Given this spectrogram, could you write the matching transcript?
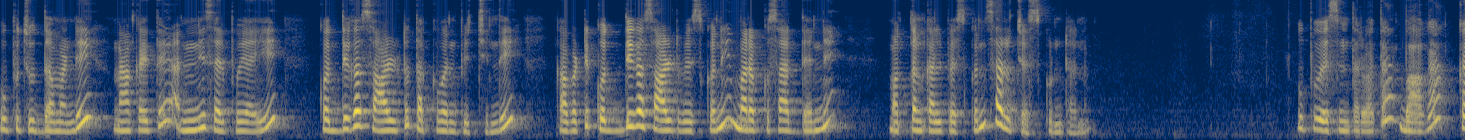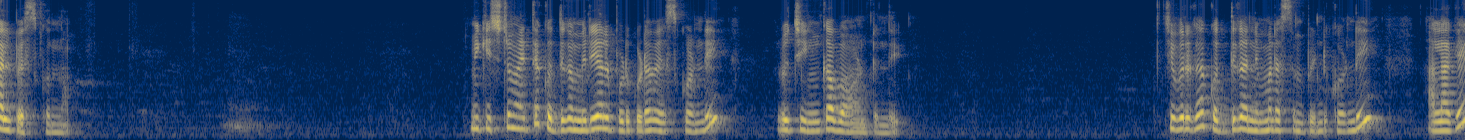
ఉప్పు చూద్దామండి. నాకైతే అన్నీ సరిపోయాయి. కొద్దిగా సాల్ట్ తక్కువ అనిపించింది. కాబట్టి కొద్దిగా సాల్ట్ వేసుకొని మరొకసారి దాన్ని మొత్తం కలిపేసుకొని సర్వ్ చేసుకుంటాను. ఉప్పు వేసిన తర్వాత బాగా కలిపేసుకుందాం. మీకు ఇష్టమైతే కొద్దిగా మిరియాల పొడి కూడా వేసుకోండి. రుచి ఇంకా బాగుంటుంది. చివరిగా కొద్దిగా నిమ్మరసం పిండుకోండి. అలాగే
